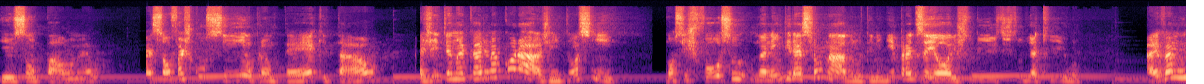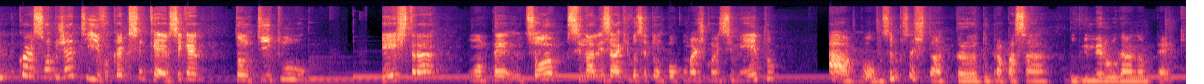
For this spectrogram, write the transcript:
Rio e São Paulo, né? O pessoal faz cursinho, Prampec e tal. A gente é na cara e na coragem. Então, assim, nosso esforço não é nem direcionado, não tem ninguém para dizer, olha, estude isso, estude aquilo. Aí vai muito é o seu objetivo, o que é que você quer? Você quer ter um título extra, uma, só sinalizar que você tem um pouco mais de conhecimento. Ah, pô, você não precisa estudar tanto para passar em primeiro lugar na AMPEC,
